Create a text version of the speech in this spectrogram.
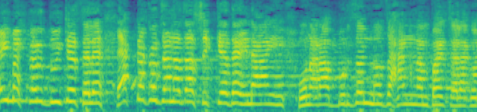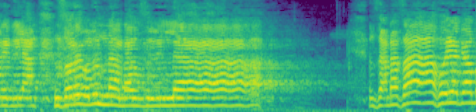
এই মাস্টারের দুইটে ছেলে একটাকেও জানাজা শিক্ষা দেয় নাই। ওনার আব্বুর জন্য জাহান্নাম পায়চালা করে দিলাম। জোরে বলুন না, নাউজুবিল্লাহ। জানাজা হয়ে গেল।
